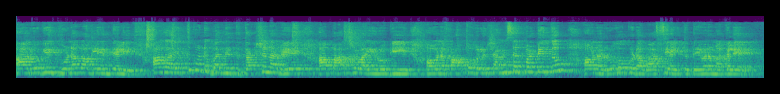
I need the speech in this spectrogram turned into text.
ಆ ರೋಗಿ ಗುಣವಾಗ್ಲಿ ಅಂತೇಳಿ ಆಗ ಎತ್ತುಕೊಂಡು ಬಂದಿದ್ದ ತಕ್ಷಣವೇ ಆ ಪಾರ್ಶ್ವವಾಯು ರೋಗಿ ಅವನ ಪಾಪಗಳು ಕ್ಷಮಿಸಲ್ಪಟ್ಟಿದ್ದು ಅವನ ರೋಗ ಕೂಡ ವಾಸಿಯಾಯಿತು ದೇವರ ಮಕ್ಕಳೇ.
